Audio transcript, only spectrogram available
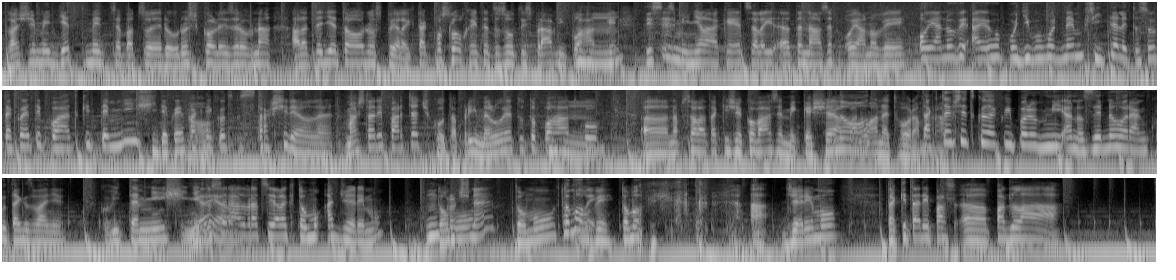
vašimi dětmi, třeba co jedou do školy zrovna, ale teď je to o dospělých. Tak poslouchejte, to jsou ty správné pohádky. Mm-hmm. Ty jsi zmínila, jaký je celý eh, ten název o Janovi. O Janovi a jeho podivuhodném příteli, to jsou takové ty pohádky temnější, takové No. fakt jako strašidelné. Máš tady parťačku, ta prý miluje tuto pohádku. Mm-hmm. Uh, napsala taky, že kováře Mikeše a panu a netvora. tak to je všechno takový podobný, ano, z jednoho ranku takzvaně. Takový temnější. Někdo Jo, se jo. rád vrací ale k tomu a Jerrymu. Hm, tomu, proč ne? Tomu, Tomovi. Tomovi. Tomovi. a Jerrymu. Taky tady pas, uh, padla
